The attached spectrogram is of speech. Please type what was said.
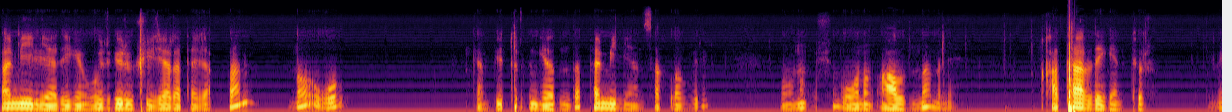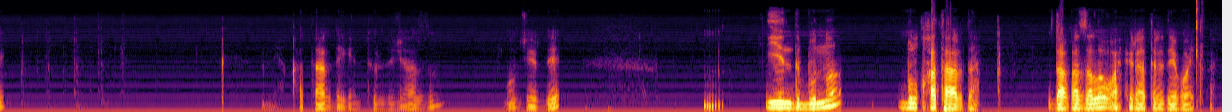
фамилия деген өзгеруші жарата жатқан но ол компьютердің ядында фамилияны сақлау керек. Оның үшін оның алдына міне қатар деген түр демек қатар деген түрді жаздым бұл жерде енді бұны бұл қатарды дағазалау операторы деп айтылады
